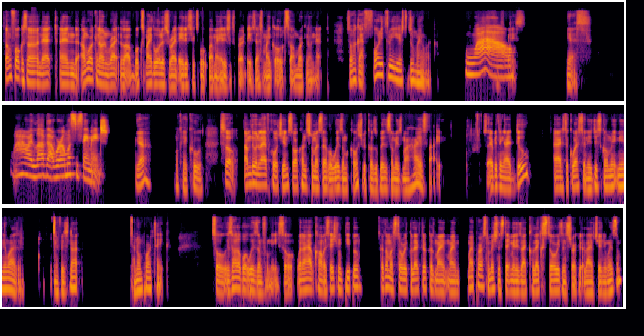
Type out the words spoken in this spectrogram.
So I'm focusing on that and I'm working on writing a lot of books. My goal is to write 86 books by my 86 birthdays. That's my goal. So I'm working on that. So I got 43 years to do my work. Wow. Yes. Wow. I love that. We're almost the same age. Yeah. Okay, cool. So I'm doing life coaching. So I consider myself a wisdom coach because wisdom is my highest value. So everything I do, I ask the question, is this going to make me any wiser? If it's not, I don't partake. So it's all about wisdom for me. So when I have conversation with people, because I'm a story collector, because my my my personal mission statement is I collect stories and circulate life changing wisdom.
